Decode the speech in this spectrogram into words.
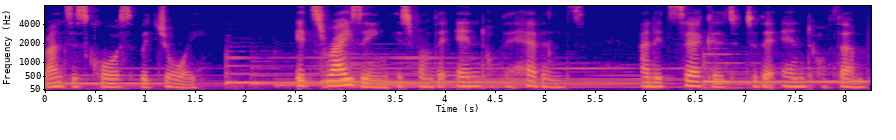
runs his course with joy. Its rising is from the end of the heavens, and its circuit to the end of them,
